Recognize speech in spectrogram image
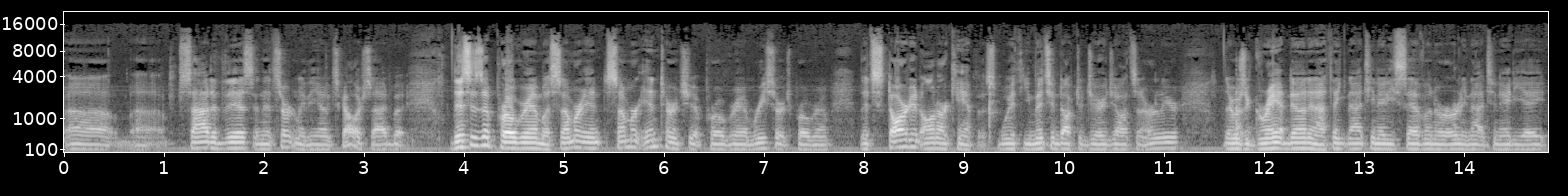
uh, uh, side of this, and then certainly the young scholar side. But this is a program, a summer in, summer internship program, research program that started on our campus. With you mentioned Dr. Jerry Johnson earlier. There was a grant done in I think 1987 or early 1988,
